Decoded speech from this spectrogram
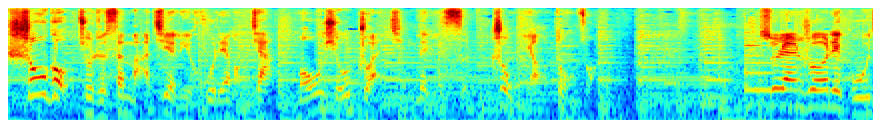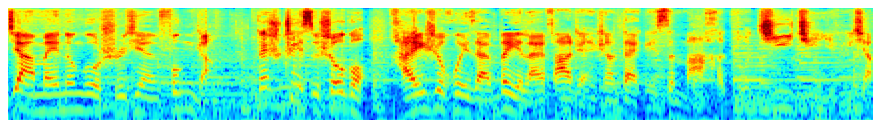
收购就是森马借力互联网加谋求转型的一次重要动作。虽然说这股价没能够实现疯涨，但是这次收购还是会在未来发展上带给森马很多积极影响。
